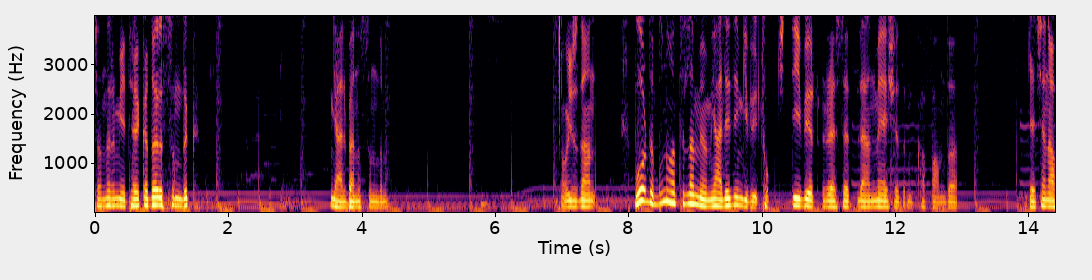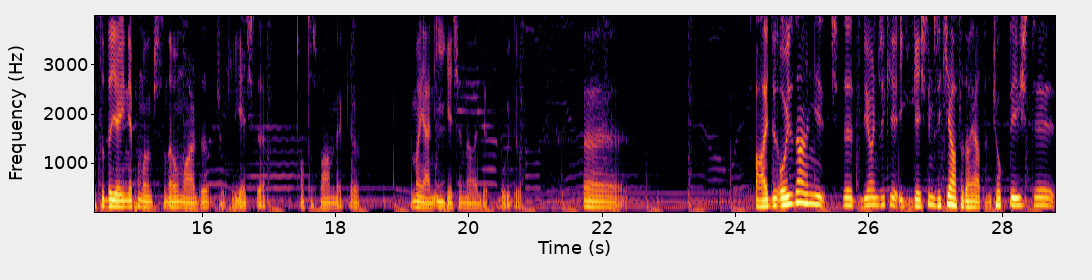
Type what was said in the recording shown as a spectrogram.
Sanırım yeteri kadar ısındık. Yani ben ısındım. O yüzden bu arada bunu hatırlamıyorum. Ya dediğim gibi çok ciddi bir resetlenme yaşadım kafamda. Geçen hafta da yayın yapamadım. Sınavım vardı. Çok iyi geçti. 30 falan bekliyorum. Ama yani iyi geçen hali buydu. Ee, aydın, o yüzden hani işte bir önceki geçtiğimiz iki haftada hayatım çok değişti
